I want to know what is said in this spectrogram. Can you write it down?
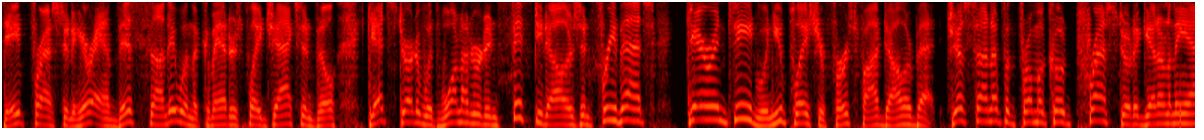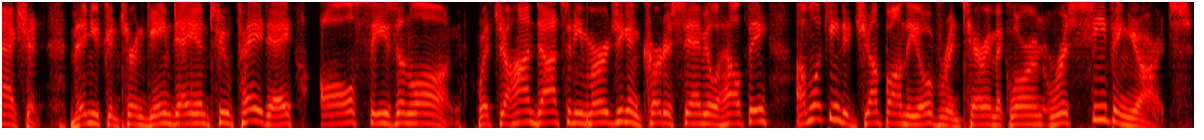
Dave Preston here, and this Sunday when the Commanders play Jacksonville, get started with $150 in free bets guaranteed when you place your first $5 bet. Just sign up with promo code PRESTO to get on the action. Then you can turn game day into payday all season long. With Jahan Dotson emerging and Curtis Samuel healthy, I'm looking to jump on the over in Terry McLaurin receiving yards.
